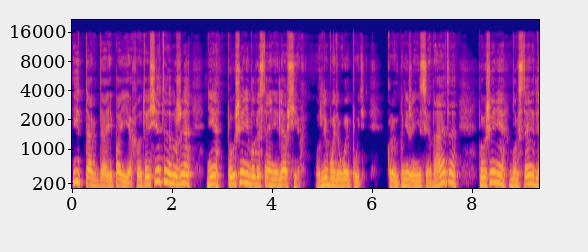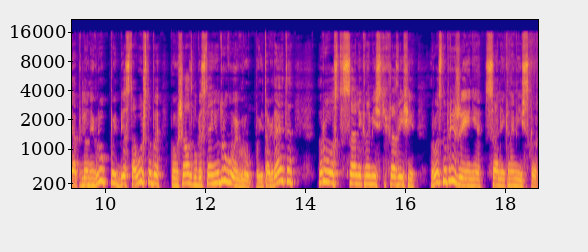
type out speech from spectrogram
И так далее, и поехало. То есть, это уже не повышение благосостояния для всех. Вот любой другой путь, кроме понижения цен. А это повышение благосостояния для определенной группы без того, чтобы повышалось благосостояние у другой группы. И тогда это рост социально-экономических различий, рост напряжения социально-экономического.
